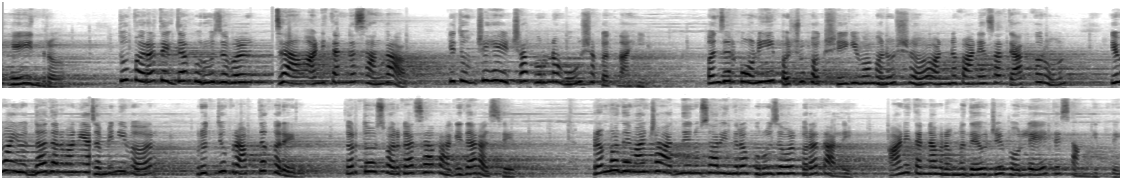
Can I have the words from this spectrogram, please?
हे इंद्र तू परत एकदा गुरुजवळ जा आणि त्यांना सांगा की तुमची ही इच्छा पूर्ण होऊ शकत नाही. पण जर कोणीही पशु पक्षी किंवा मनुष्य अन्न पाण्याचा त्याग करून किंवा युद्धादरम्यान या जमिनीवर मृत्यू प्राप्त करेल तर तो स्वर्गाचा भागीदार असेल. ब्रह्मदेवांच्या आज्ञेनुसार इंद्र कुरुजवळ परत आले आणि त्यांना ब्रह्मदेव जे बोलले ते सांगितले.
